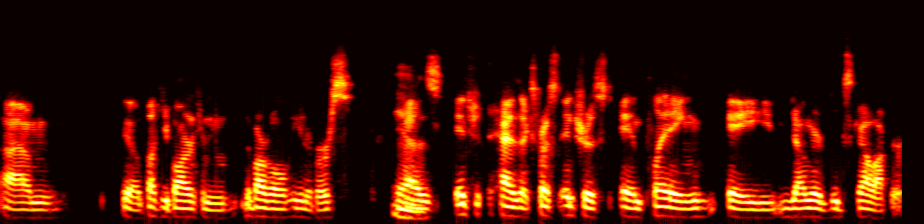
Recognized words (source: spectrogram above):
um, you know Bucky Barnes from the Marvel Universe, yeah. has has expressed interest in playing a younger Luke Skywalker.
